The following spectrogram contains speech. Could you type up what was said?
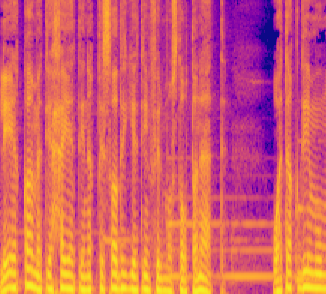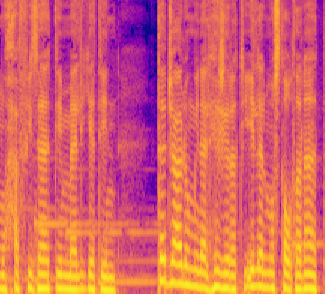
لإقامة حياة اقتصادية في المستوطنات وتقديم محفزات مالية تجعل من الهجرة إلى المستوطنات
